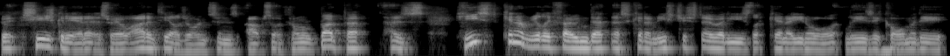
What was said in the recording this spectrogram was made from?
But she's great in it as well. Aaron Taylor Johnson's absolutely phenomenal. Brad Pitt has he's kind of really found that this kind of niche just now where he's like kind of you know lazy comedy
